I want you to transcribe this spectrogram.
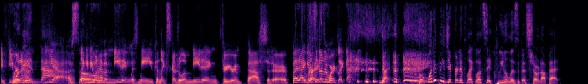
if you want to have now, yeah so. like if you want to have a meeting with me you can like schedule a meeting through your ambassador but i guess right. it doesn't work like that right but would it be different if like let's say queen elizabeth showed up at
